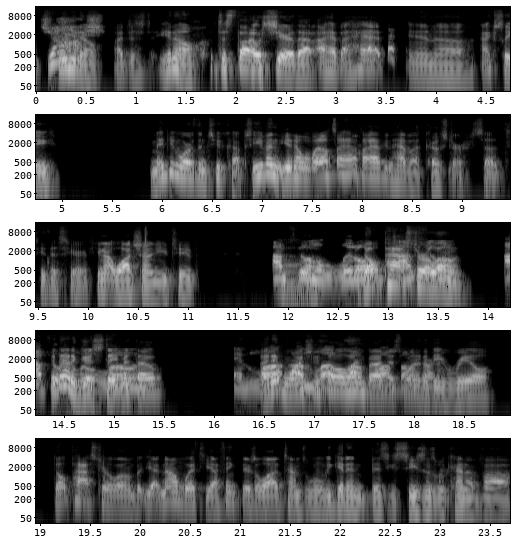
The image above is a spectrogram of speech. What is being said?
Josh, well, you know, I just you know just thought I would share that. I have a hat and uh, actually maybe more than two cups. Even you know what else I have? I even have a coaster. So see this here. If you're not watching on YouTube, I'm uh, feeling a little. don't pastor I'm feeling, alone. I'm Isn't that a good statement though? And I didn't lo- want I'm you to feel alone, but I just wanted to be real. Don't pastor alone. But yeah, now I'm with you. I think there's a lot of times when we get in busy seasons, we kind of uh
